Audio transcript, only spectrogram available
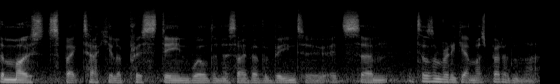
the most spectacular, pristine wilderness I've ever been to. It's um, it doesn't really get much better than that.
